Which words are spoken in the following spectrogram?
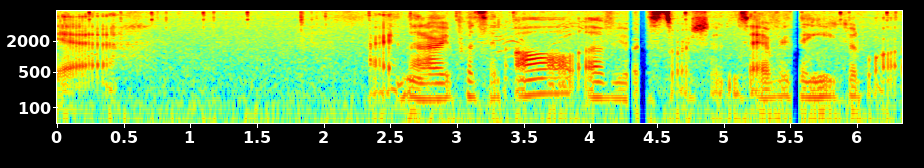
Yeah. Alright, and that already puts in all of your distortions, everything you could want.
